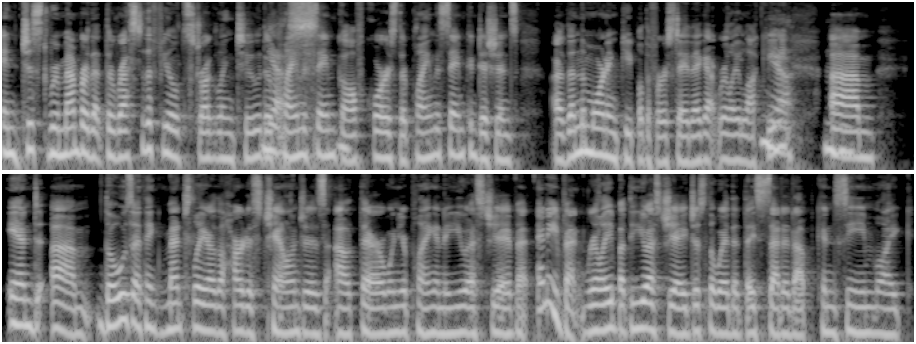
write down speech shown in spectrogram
And just remember that the rest of the field's struggling too. They're Yes. playing the same mm-hmm. golf course. They're playing the same conditions other than the morning people the first day. They got really lucky. Yeah. Mm-hmm. um, and um, those, I think, mentally are the hardest challenges out there when you're playing in a USGA event, any event really, but the USGA, just the way that they set it up, can seem like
